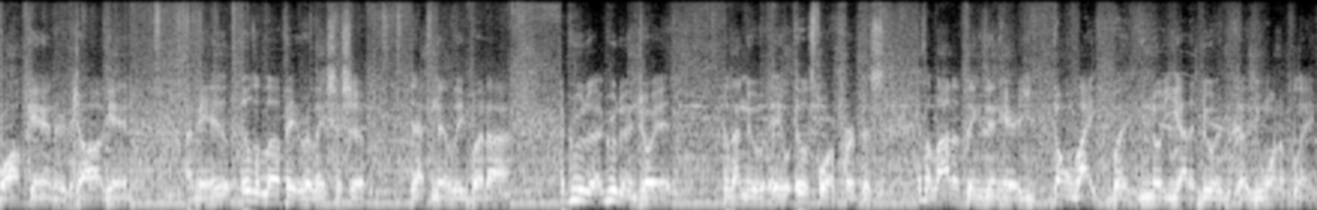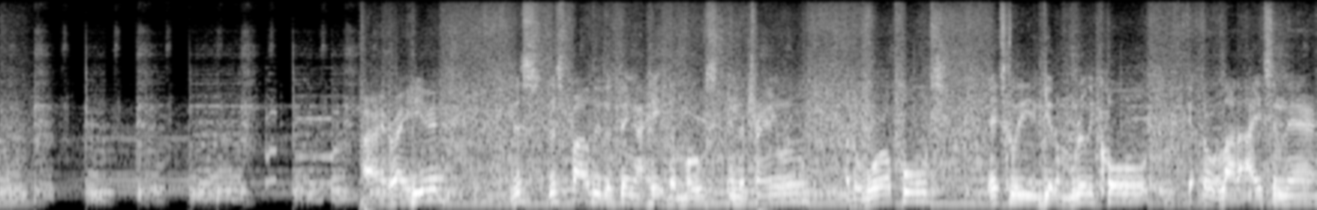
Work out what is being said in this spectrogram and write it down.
walking or jogging. I mean, it, it was a love-hate relationship, definitely, but uh, I, grew to, I grew to enjoy it because I knew it, it, was for a purpose. There's a lot of things in here you don't like, but you know you got to do it because you want to play. All right, right here, this, this is probably the thing I hate the most in the training room, are the whirlpools. Basically, you get them really cold, you throw a lot of ice in there,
